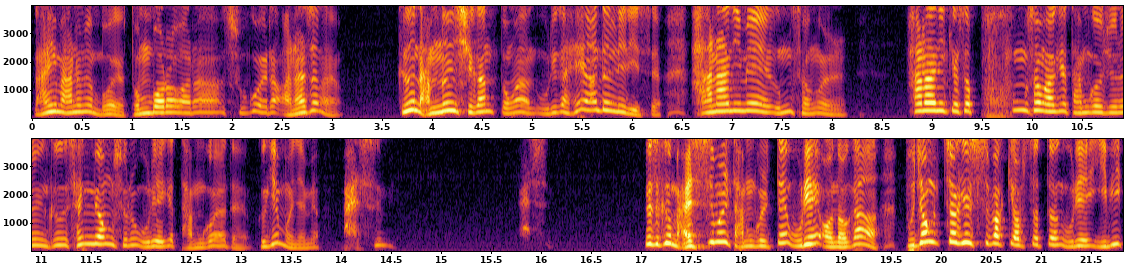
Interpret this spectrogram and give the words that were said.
나이 많으면 뭐예요? 돈 벌어와라, 수고해라 안 하잖아요. 그 남는 시간 동안 우리가 해야 될 일이 있어요. 하나님의 음성을 하나님께서 풍성하게 담궈주는 그 생명수를 우리에게 담궈야 돼요. 그게 뭐냐면 말씀이에요. 그래서 그 말씀을 담글 때 우리의 언어가 부정적일 수밖에 없었던 우리의 입이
